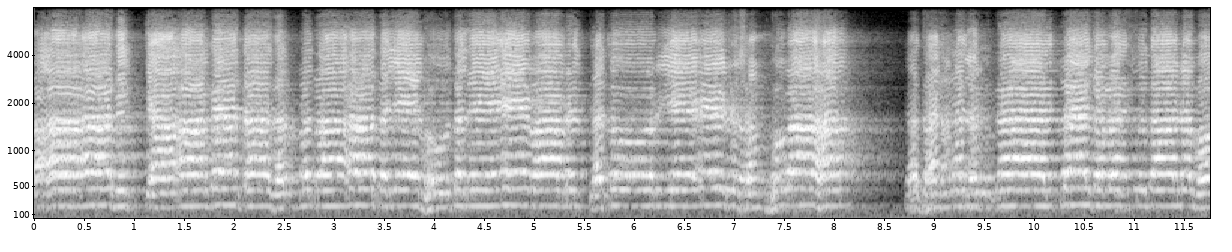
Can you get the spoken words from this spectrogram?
आदित्या आगता सर्वता तये भूतदेवावृद्धतोर्येषु तथन्न दुर्गात्मसवस्तुदानवो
